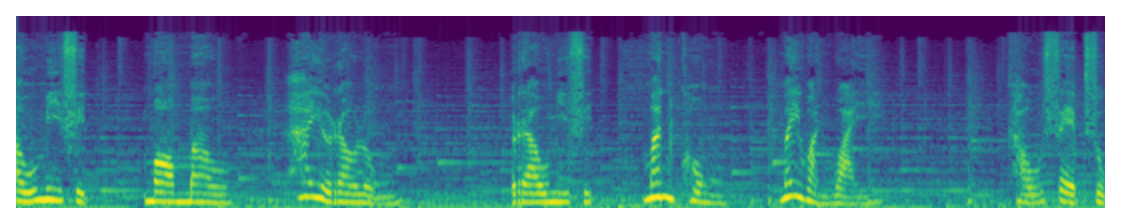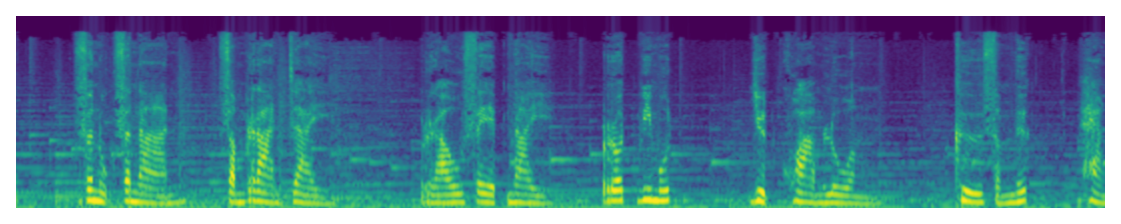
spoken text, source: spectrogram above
เขามีสิทธิ์มอมเมา ให้เราหลง เรามีสิทธิ์ มั่นคง ไม่หวั่นไหว เขาเสพสุข สนุกสนานสำราญใจ เราเสพใน รถวิมุตติ หยุดความลวง คือสำนึกแห่ง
